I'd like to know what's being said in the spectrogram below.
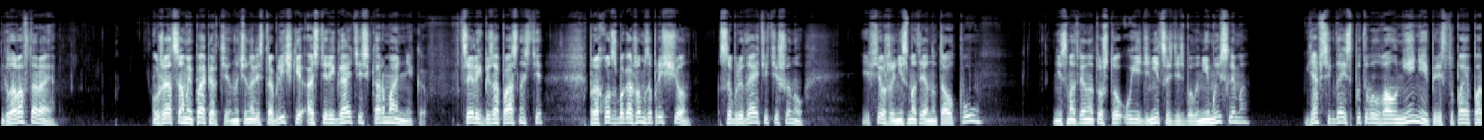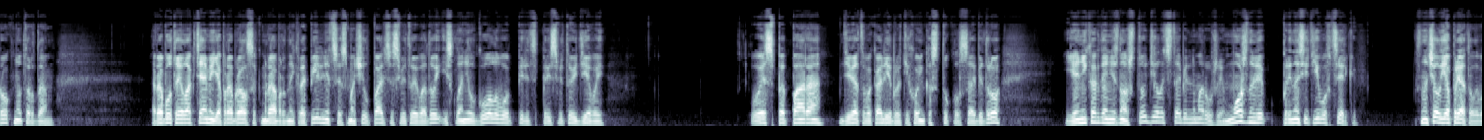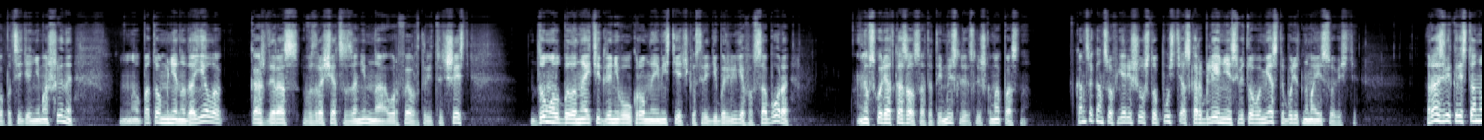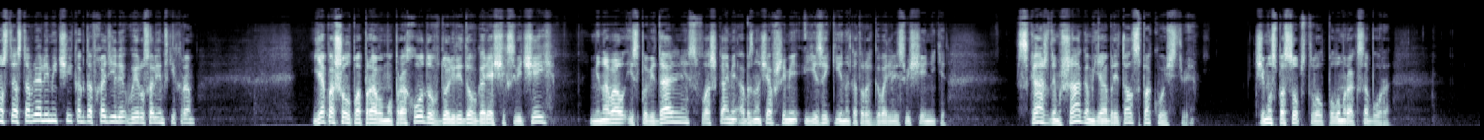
Глава вторая. Уже от самой паперти начинались таблички «Остерегайтесь карманников». В целях безопасности проход с багажом запрещен. Соблюдайте тишину. И все же, несмотря на толпу, несмотря на то, что уединиться здесь было немыслимо, я всегда испытывал волнение, переступая порог Нотр-Дам. Работая локтями, я пробрался к мраморной крапильнице, смочил пальцы святой водой и склонил голову перед Пресвятой Девой — УСП пара девятого калибра тихонько стукался о бедро. Я никогда не знал, что делать с табельным оружием. Можно ли приносить его в церковь? Сначала я прятал его под сиденье машины, но потом мне надоело каждый раз возвращаться за ним на Орфевр-36. Думал было найти для него укромное местечко среди барельефов собора, но вскоре отказался от этой мысли, слишком опасно. В конце концов, я решил, что пусть оскорбление святого места будет на моей совести. Разве крестоносцы оставляли мечи, когда входили в Иерусалимский храм? Я пошел по правому проходу вдоль рядов горящих свечей, миновал исповедальни с флажками, обозначавшими языки, на которых говорили священники. С каждым шагом я обретал спокойствие, чему способствовал полумрак собора.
